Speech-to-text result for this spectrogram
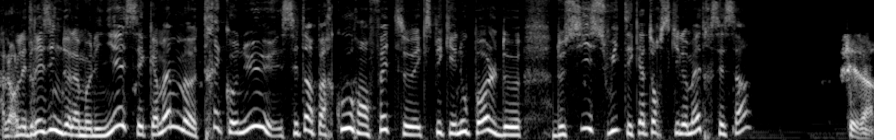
Alors les drésines de la Molinier, c'est quand même très connu. C'est un parcours, en fait, euh, expliquez-nous Paul, de, de 6, 8 et 14 kilomètres, c'est ça? C'est ça.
